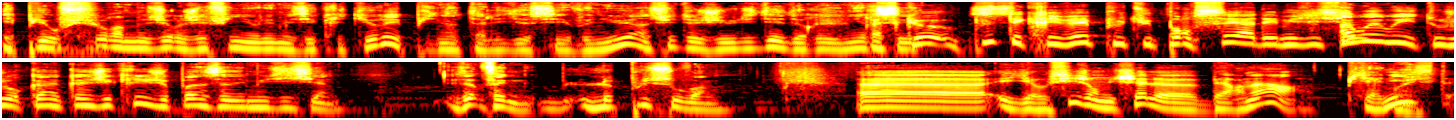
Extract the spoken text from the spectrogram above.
Et puis au fur et à mesure, j'ai fignolé mes écritures et puis Nathalie Dessay est venue. Ensuite, j'ai eu l'idée de réunir. Parce ces- que plus t'écrivais, plus tu pensais à des musiciens? Ah oui, oui, toujours. Quand, quand j'écris, je pense à des musiciens. Enfin, le plus souvent. Euh, et il y a aussi Jean-Michel euh, Bernard, pianiste,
